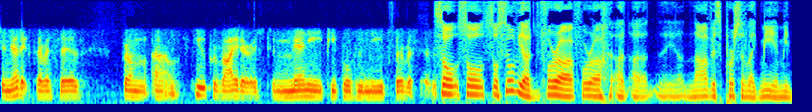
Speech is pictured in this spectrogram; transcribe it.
genetic services from um, few providers to many people who need services. So, so, so, Sylvia, for a for a, a, a you know, novice person like me, I mean,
